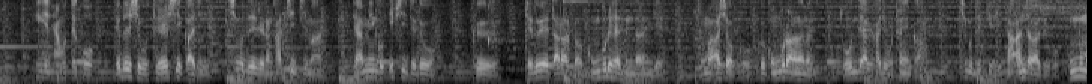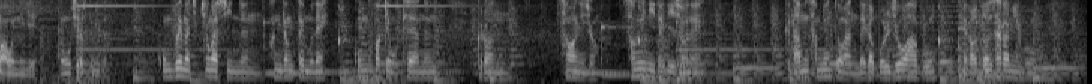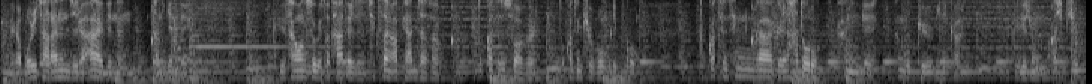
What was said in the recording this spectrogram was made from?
굉장히 잘못됐고 8시부터 10시까지 친구들이랑 같이 있지만 대한민국 입시 제도 그 제도에 따라서 공부를 해야 된다는 게 정말 아쉬웠고 그 공부를 안 하면 좋은 대학을 가지 못하니까 친구들끼리 다 앉아가지고 공부만 하고 있는 게 너무 싫었습니다. 공부에만 집중할 수 있는 환경 때문에 공부밖에 못해야 하는 그런 상황이죠. 성인이 되기 전에 그 남은 3년 동안 내가 뭘 좋아하고 내가 어떤 사람이고 내가 뭘 잘하는지를 알아야 되는 단계인데 그 상황 속에서 다들 책상 앞에 앉아서 똑같은 수업을 똑같은 교복을 입고 똑같은 생각을 하도록 하는 게 한국 교육이니까 그게 좀 아쉽죠.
